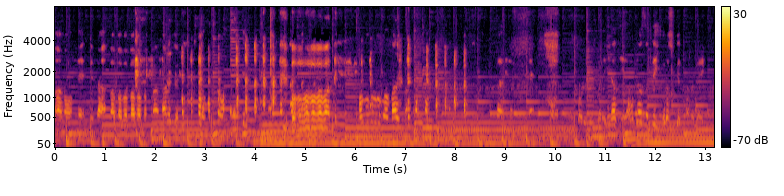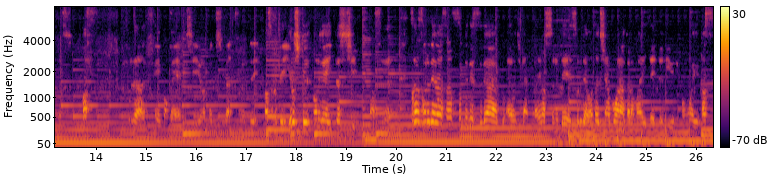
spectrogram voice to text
あの、ね、出た、バババババババ、なるく、ババババババって。ババババババ、さあ、皆さんね、ゴルフからいいなって思ってますので、よろしくお願いいたします。それでは、えー今回 MC 私が務めていますので、よろしくお願いいたします。さあ、それでは早速ですが、お時間になりましたので、それでは私のコーナーから参りたいというふうに思います。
